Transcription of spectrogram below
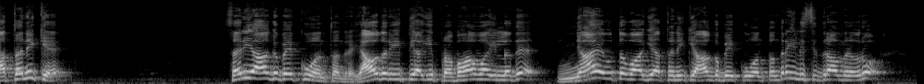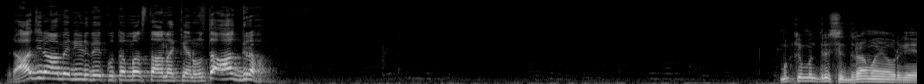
ಆ ತನಿಖೆ ಸರಿಯಾಗಬೇಕು ಅಂತಂದರೆ, ಯಾವುದೇ ರೀತಿಯಾಗಿ ಪ್ರಭಾವ ಇಲ್ಲದೆ ನ್ಯಾಯಯುತವಾಗಿ ಆ ತನಿಖೆ ಆಗಬೇಕು ಅಂತಂದರೆ ಇಲ್ಲಿ ಸಿದ್ದರಾಮಯ್ಯವರು ರಾಜೀನಾಮೆ ನೀಡಬೇಕು ತಮ್ಮ ಸ್ಥಾನಕ್ಕೆ ಅನ್ನುವಂಥ ಆಗ್ರಹ. ಮುಖ್ಯಮಂತ್ರಿ ಸಿದ್ದರಾಮಯ್ಯ ಅವರಿಗೆ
